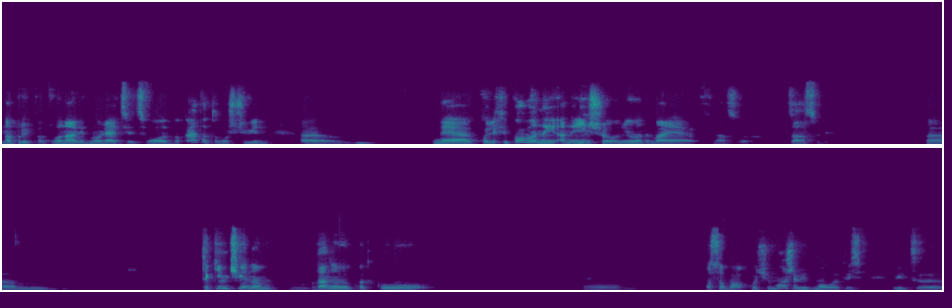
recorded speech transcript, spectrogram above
Наприклад, вона відмовляється від свого адвоката, тому що він е, не кваліфікований, а не іншого у нього немає фінансових засобів. Ем, таким чином, в даному випадку о, особа хоч і може відмовитись від е,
